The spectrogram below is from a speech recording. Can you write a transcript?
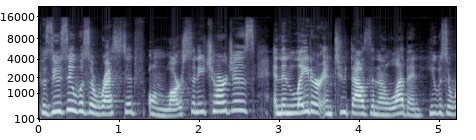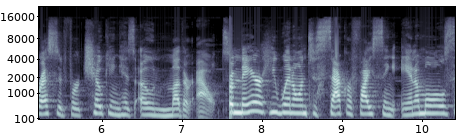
Pazuzu was arrested on larceny charges, and then later in 2011, he was arrested for choking his own mother out. From there, he went on to sacrificing animals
